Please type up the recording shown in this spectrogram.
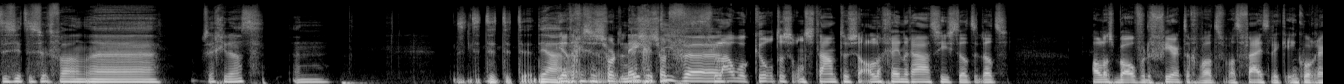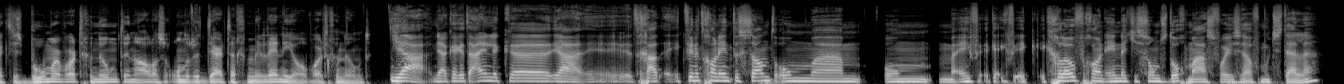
er zit een soort van. Uh, hoe zeg je dat? Een. Ja, ja, er is een soort negatieve. Een soort flauwe cultus ontstaan tussen alle generaties. Dat, dat alles boven de 40, wat, wat feitelijk incorrect is, boomer wordt genoemd. En alles onder de 30 millennial wordt genoemd. Ja, ja kijk, uiteindelijk, uh, ja, het gaat, ik vind het gewoon interessant om, um, om even. Ik, ik, ik, ik geloof er gewoon in dat je soms dogma's voor jezelf moet stellen.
